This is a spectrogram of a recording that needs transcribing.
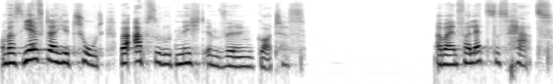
Und was Jephthah hier tut, war absolut nicht im Willen Gottes. Aber ein verletztes Herz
